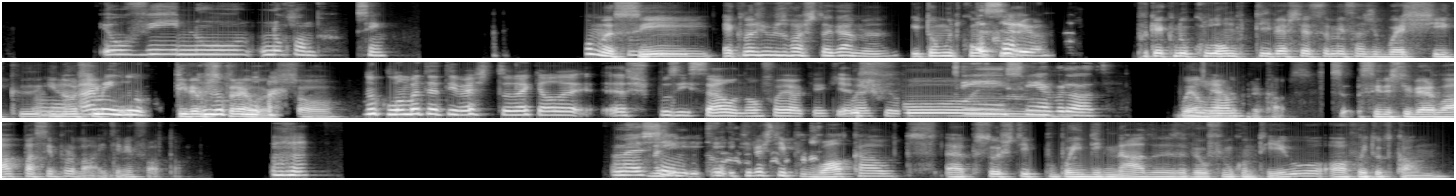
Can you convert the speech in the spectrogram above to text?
Eu vi no, no Colombo, sim. Como assim? É que nós vimos o Vasco da Gama e estou muito A confuso. sério? Porque é que no Colombo tiveste essa mensagem bué chique e nós I tipo, mean, no, tivemos no trailers só? no Colombo até tiveste toda aquela exposição, não foi o que é que era Pois aquilo? foi. Sim, sim, é verdade. Linda, Yeah. por acaso. Se, se ainda estiver lá, passem por lá e tirem foto. Uhum. Mas Mas sim, e, e- e tiveste tipo walkout, uh, pessoas tipo bem indignadas a ver o filme contigo ou foi tudo calmo?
